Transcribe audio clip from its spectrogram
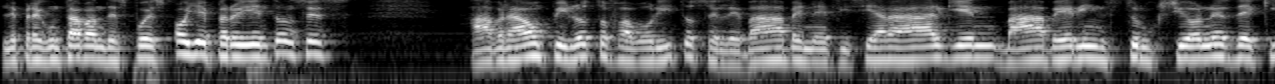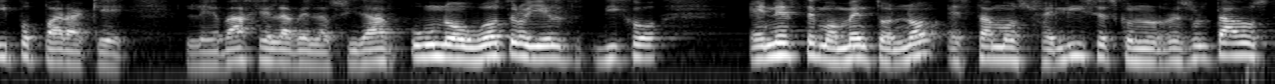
Le preguntaban después, oye, pero ¿y entonces ¿Habrá un piloto favorito? ¿Se le va a beneficiar a alguien? ¿Va a haber instrucciones de equipo para que le baje la velocidad uno u otro? Y él dijo, en este momento no, estamos felices con los resultados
